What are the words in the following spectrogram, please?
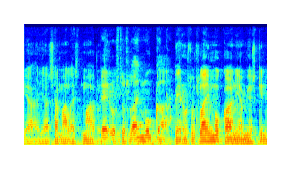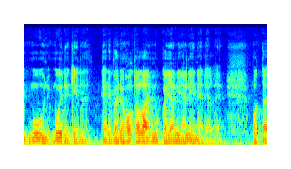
ja, ja samanlaiset mahdollisuudet. Perustuslain mukaan. Perustuslain mukaan ja myöskin muidenkin terveydenhuoltolain mukaan ja niin, ja niin edelleen. Mutta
